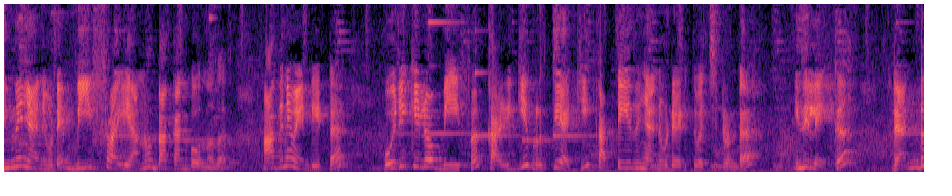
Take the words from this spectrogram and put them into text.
ഇന്ന് ഞാനിവിടെ ബീഫ് ഫ്രൈ ആണ് ഉണ്ടാക്കാൻ പോകുന്നത്. അതിന് വേണ്ടിയിട്ട് ഒരു കിലോ ബീഫ് കഴുകി വൃത്തിയാക്കി കട്ട് ചെയ്ത് ഞാനിവിടെ എടുത്തു വെച്ചിട്ടുണ്ട്. ഇതിലേക്ക് രണ്ട്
